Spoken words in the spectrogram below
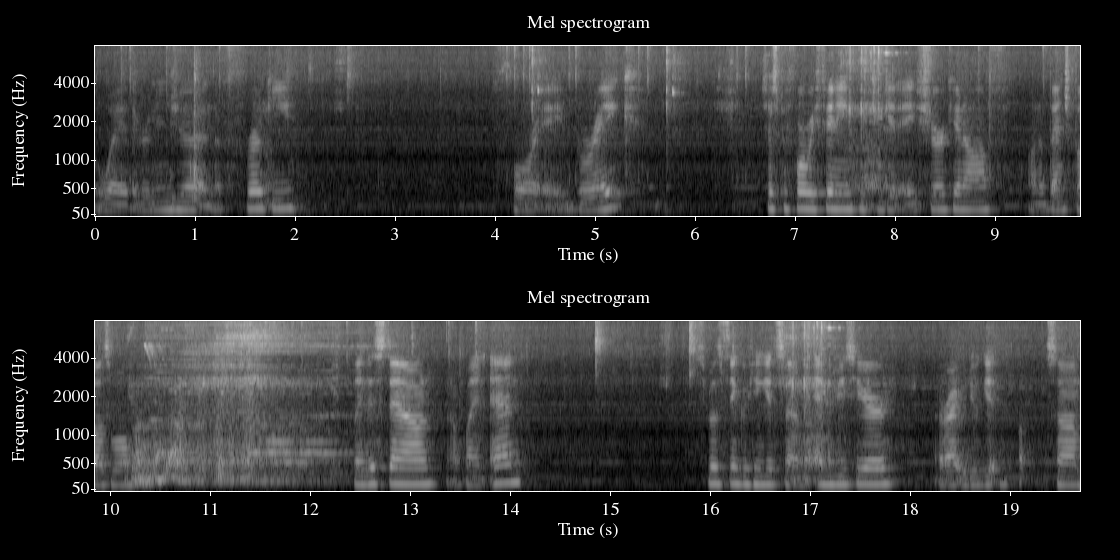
away the Greninja and the Froakie for a break. Just before we Fini, we can get a Shuriken off on a bench Buzzwole. Play this down. I'll play an N. Supposed to think we can get some energies here. Alright, we do get some.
